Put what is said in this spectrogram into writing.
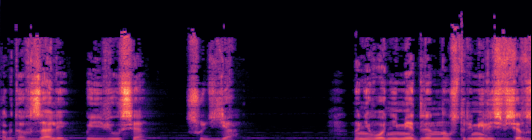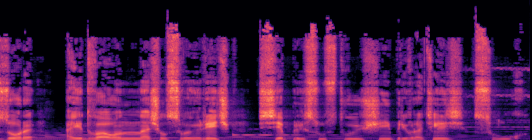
когда в зале появился судья. На него немедленно устремились все взоры, а едва он начал свою речь, все присутствующие превратились в слух.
